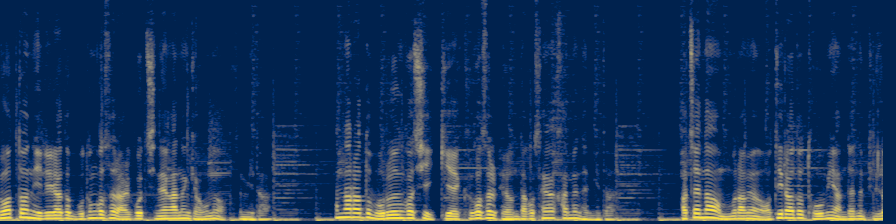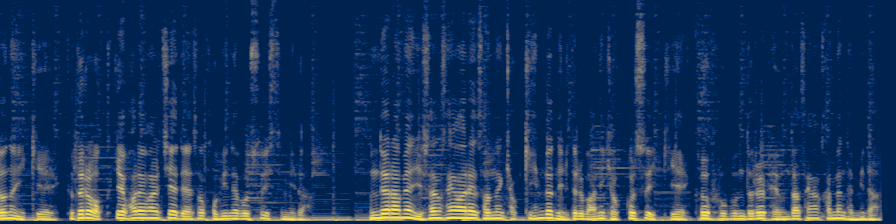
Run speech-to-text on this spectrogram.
그 어떤 일이라도 모든 것을 알고 진행하는 경우는 없습니다. 하나라도 모르는 것이 있기에 그것을 배운다고 생각하면 됩니다. 과제나 업무라면 어디라도 도움이 안 되는 빌런은 있기에 그들을 어떻게 활용할지에 대해서 고민해 볼 수 있습니다. 군대라면 일상생활에서는 겪기 힘든 일들을 많이 겪을 수 있기에 그 부분들을 배운다 생각하면 됩니다.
